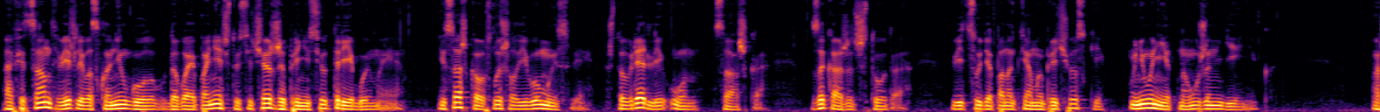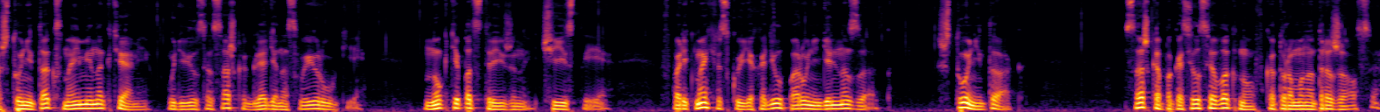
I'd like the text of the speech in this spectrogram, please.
Официант вежливо склонил голову, давая понять, что сейчас же принесет требуемое. И Сашка услышал его мысли, что вряд ли он, Сашка, закажет что-то, ведь, судя по ногтям и прическе, у него нет на ужин денег. «А что не так с моими ногтями?» – удивился Сашка, глядя на свои руки. «Ногти подстрижены, чистые. В парикмахерскую я ходил пару недель назад. Что не так?» Сашка покосился в окно, в котором он отражался.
